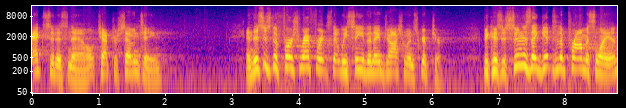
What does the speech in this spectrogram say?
Exodus now, chapter 17. And this is the first reference that we see of the name Joshua in Scripture. Because as soon as they get to the promised land,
